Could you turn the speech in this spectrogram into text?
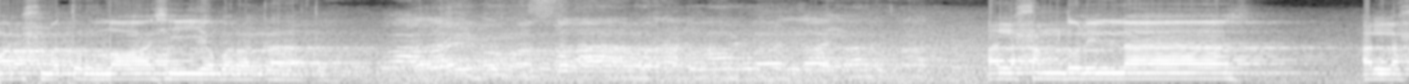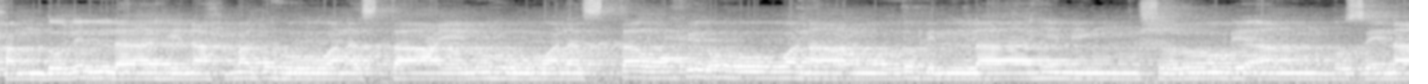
ورحمة الله وبركاته وعليكم السلام ورحمة الله وبركاته الحمد لله الحمد لله نحمده ونستعينه ونستغفره ونعوذ بالله من شرور أنفسنا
